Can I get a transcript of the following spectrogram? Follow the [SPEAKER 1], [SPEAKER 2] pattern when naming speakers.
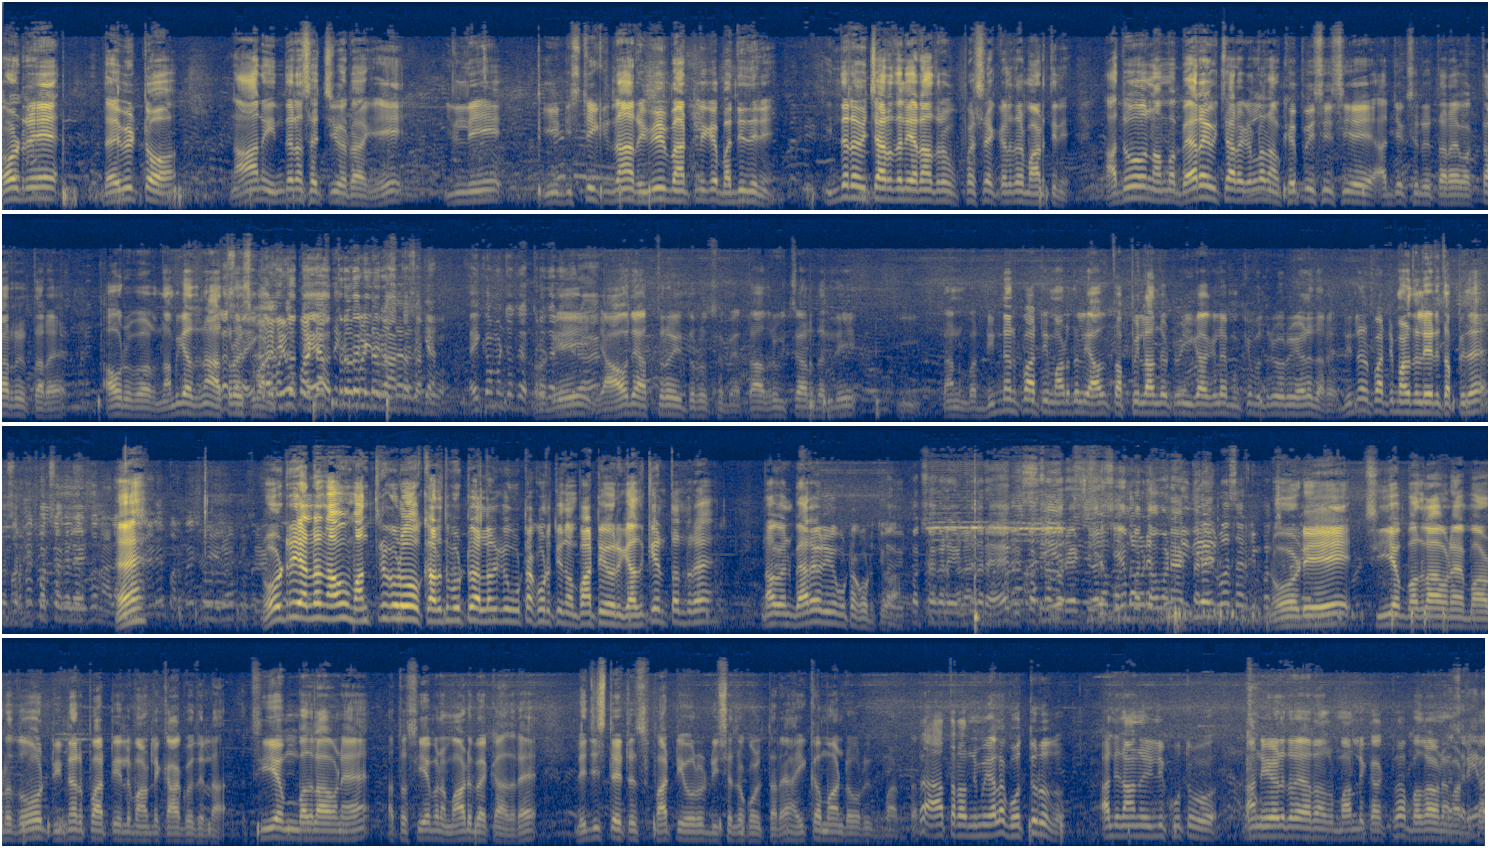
[SPEAKER 1] ನೋಡ್ರಿ ದಯವಿಟ್ಟು ನಾನು ಇಂಧನ ಸಚಿವರಾಗಿ ಇಲ್ಲಿ ಈ ಡಿಸ್ಟಿಕ್ನ ರಿವ್ಯೂ ಮಾಡಲಿಕ್ಕೆ ಬಂದಿದ್ದೀನಿ. ಇಂಧನ ವಿಚಾರದಲ್ಲಿ ಏನಾದರೂ ಪ್ರಶ್ನೆ ಕೇಳಿದ್ರೆ ಮಾಡ್ತೀನಿ. ಅದು ನಮ್ಮ ಬೇರೆ ವಿಚಾರಗಳನ್ನ ನಾವು ಕೆ ಪಿ ಸಿ ಸಿ ಅಧ್ಯಕ್ಷರು ಇರ್ತಾರೆ ವಕ್ತಾರರು ಇರ್ತಾರೆ ಅವರು ನಮಗೆ ಅದನ್ನು ಅಥರೈಸ್ ಮಾಡಿ. ಯಾವುದೇ ಹತ್ರ ಇದ್ದರೂ ಸಮೇತ ಅದ್ರ ವಿಚಾರದಲ್ಲಿ ನಾನು ಡಿನ್ನರ್ ಪಾರ್ಟಿ ಮಾಡೋದ್ರಲ್ಲಿ ಯಾವುದು ತಪ್ಪಿಲ್ಲ ಅಂದ್ಬಿಟ್ಟು ಈಗಾಗಲೇ ಮುಖ್ಯಮಂತ್ರಿಯವರು ಹೇಳಿದ್ದಾರೆ. ಡಿನ್ನರ್ ಪಾರ್ಟಿ ಮಾಡೋದ್ರಲ್ಲಿ ಏನು ತಪ್ಪಿದೆ? ಏ? ನೋಡ್ರಿ ಎಲ್ಲ ನಾವು ಮಂತ್ರಿಗಳು ಕರೆದುಬಿಟ್ಟು ಎಲ್ಲರಿಗೂ ಊಟ ಕೊಡ್ತೀವಿ ನಮ್ಮ ಪಾರ್ಟಿಯವರಿಗೆ. ಅದಕ್ಕೆ ಅಂತಂದರೆ ನಾವೇನು ಬೇರೆಯವರಿಗೆ ಊಟ ಕೊಡ್ತೀವ? ನೋಡಿ ಸಿ ಎಂ ಬದಲಾವಣೆ ಮಾಡೋದು ಡಿನ್ನರ್ ಪಾರ್ಟಿಯಲ್ಲಿ ಮಾಡ್ಲಿಕ್ಕೆ ಆಗೋದಿಲ್ಲ ಸಿ ಎಂ ಬದಲಾವಣೆ ಅಥವಾ ಸಿ ಎಮ್ನ ಮಾಡಬೇಕಾದ್ರೆ ಲೆಜಿಸ್ಲೇಟರ್ಸ್ ಪಾರ್ಟಿಯವರು ಡಿಸಿಷನ್ ತಗೊಳ್ತಾರೆ ಹೈಕಮಾಂಡ್ ಅವರು ಇದು ಮಾಡ್ತಾರೆ. ಆ ಥರ ನಿಮಗೆಲ್ಲ ಗೊತ್ತಿರೋದು. ಅಲ್ಲಿ ನಾನು ಇಲ್ಲಿ ಕೂತು ನಾನು ಹೇಳಿದ್ರೆ ಯಾರಾದರೂ ಮಾಡ್ಲಿಕ್ಕೆ ಆಗ್ತದೆ? ಬದಲಾವಣೆ ಮಾಡ್ಲಿಕ್ಕೆ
